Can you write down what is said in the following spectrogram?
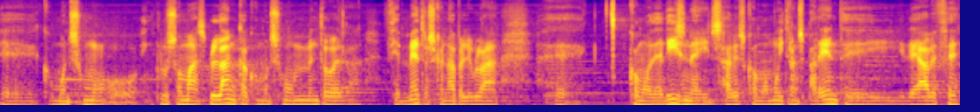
eh, como en su, incluso más blanca, como en su momento era 100 metros, que una película eh, como de Disney, ¿sabes? Como muy transparente y de ABC.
